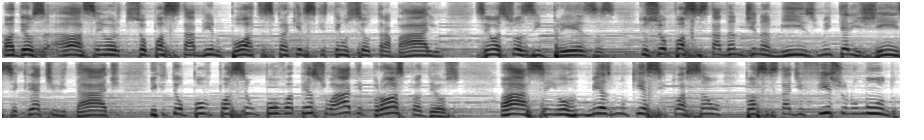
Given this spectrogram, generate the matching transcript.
Ó Deus, ó Senhor, que o Senhor possa estar abrindo portas para aqueles que têm o seu trabalho, Senhor, as suas empresas. Que o Senhor possa estar dando dinamismo, inteligência, criatividade. E que o teu povo possa ser um povo abençoado e próspero, ó Deus ah, Senhor, mesmo que a situação possa estar difícil no mundo,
